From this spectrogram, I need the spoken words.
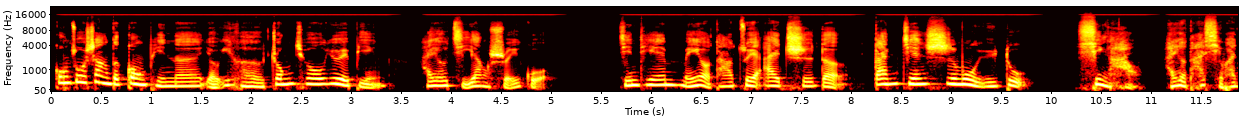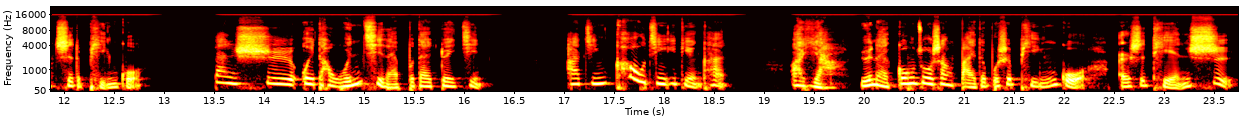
工作上的贡品呢，有一盒中秋月饼，还有几样水果。今天没有他最爱吃的。干煎虱目鱼肚，幸好还有他喜欢吃的苹果，但是味道闻起来不太对劲。阿金靠近一点看，哎呀，原来工作上摆的不是苹果，而是甜柿。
